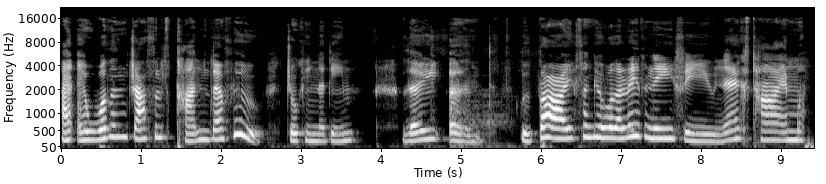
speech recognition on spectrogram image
and it wasn't just time that flew, joking Nadim. The end. Goodbye. Thank you for the listening. See you next time.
